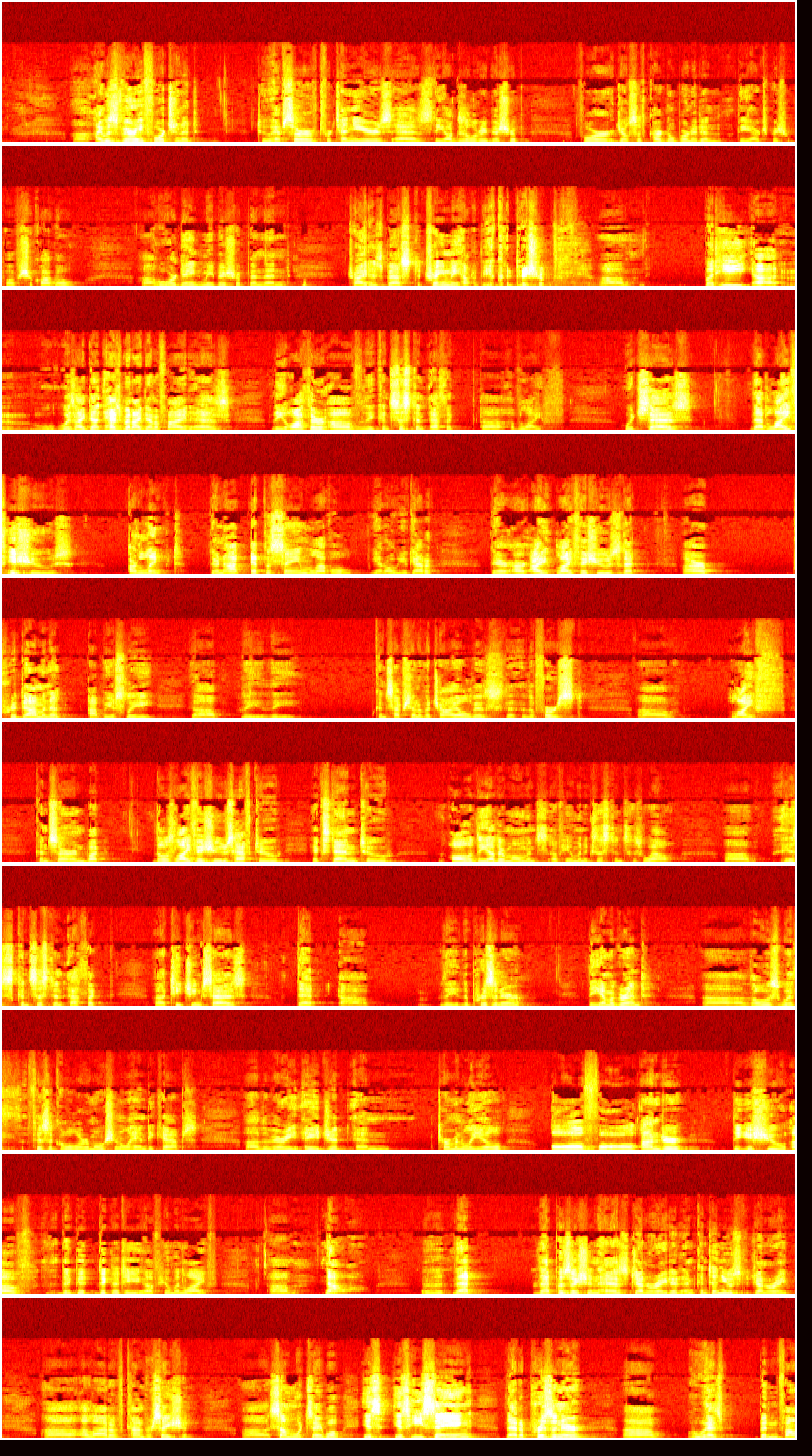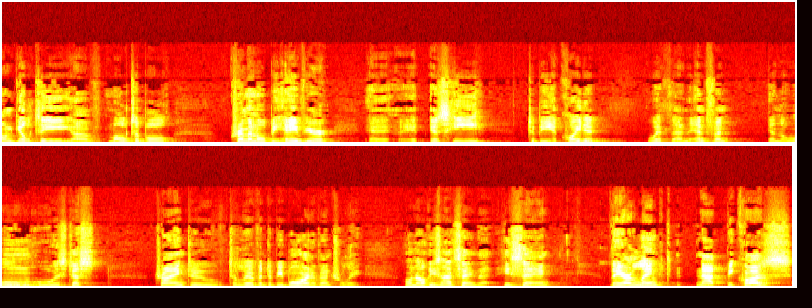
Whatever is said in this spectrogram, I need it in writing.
Uh, I was very fortunate to have served for 10 years as the auxiliary bishop for Joseph Cardinal Bernardin, the Archbishop of Chicago, uh, who ordained me bishop and then tried his best to train me how to be a good bishop. Um, but he uh, was has been identified as the author of the Consistent Ethic uh, of Life, which says that life issues are linked. They're not at the same level. You know, you got to. There are life issues that are predominant. Obviously, uh, the the conception of a child is the, the first uh, life concern, but those life issues have to extend to all of the other moments of human existence as well. Uh, his consistent ethic uh, teaching says that uh, the, the prisoner, the immigrant, uh, those with physical or emotional handicaps, uh, the very aged and terminally ill, all fall under the issue of the di- dignity of human life. Um, now, uh, that that position has generated and continues to generate uh, a lot of conversation. Uh, some would say, well, is, is he saying that a prisoner uh, who has been found guilty of multiple criminal behavior, uh, is he to be equated with an infant in the womb who is just trying to, to live and to be born eventually? Oh, no, he's not saying that. He's saying they are linked not because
